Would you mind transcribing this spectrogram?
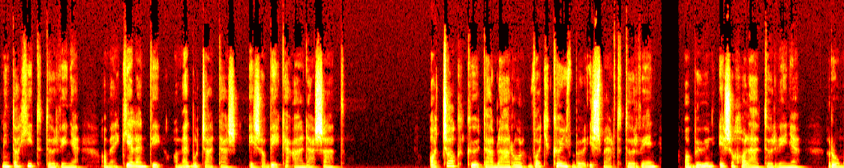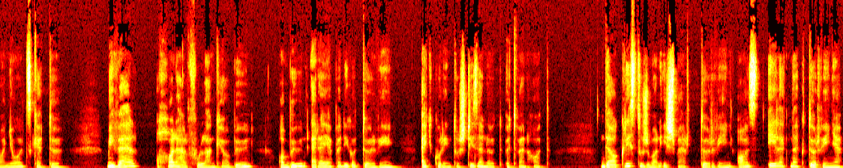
mint a hit törvénye, amely kijelenti a megbocsátás és a béke áldását. A csak kőtábláról vagy könyvből ismert törvény a bűn és a halál törvénye, Róma 8.2. Mivel a halál fullánkja a bűn, a bűn ereje pedig a törvény, 1 Korintus 15.56 De a Krisztusban ismert törvény az életnek törvénye,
